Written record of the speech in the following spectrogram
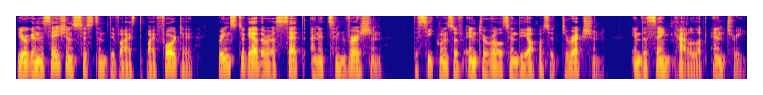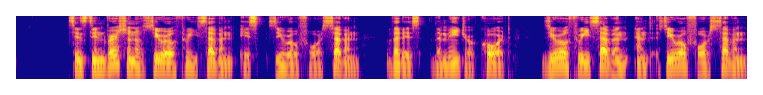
the organization system devised by Forte brings together a set and its inversion, the sequence of intervals in the opposite direction, in the same catalog entry. Since the inversion of 037 is 047, that is, the major chord, 037 and 047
